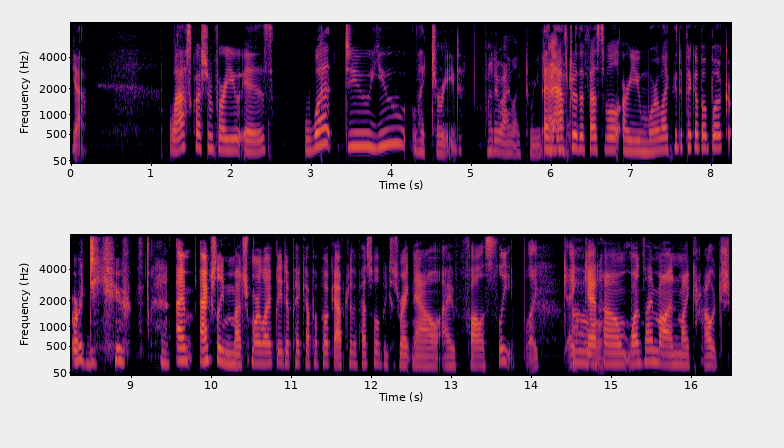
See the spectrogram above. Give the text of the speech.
Yeah. Last question for you is what do you like to read? What do I like to read? And I- after the festival, are you more likely to pick up a book or do you? I'm actually much more likely to pick up a book after the festival because right now I fall asleep. Like I get Oh. home once I'm on my couch,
